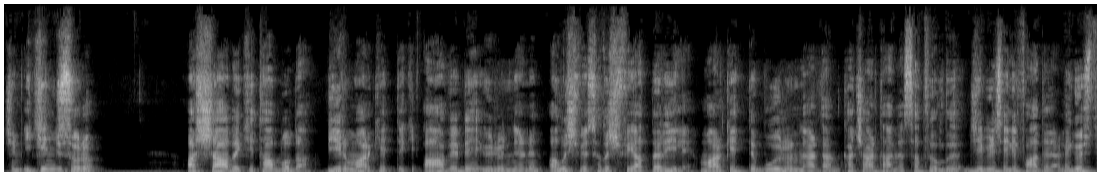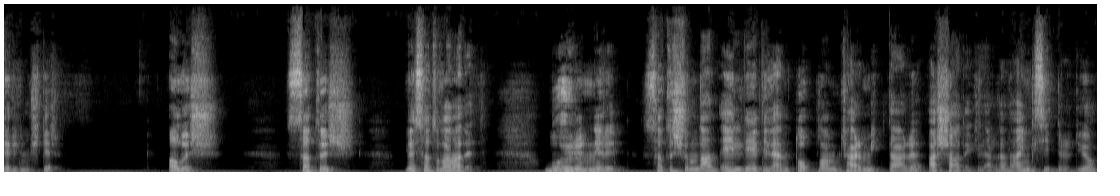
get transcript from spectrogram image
Şimdi ikinci soru. Aşağıdaki tabloda bir marketteki A ve B ürünlerinin alış ve satış fiyatları ile markette bu ürünlerden kaçar tane satıldığı cebirsel ifadelerle gösterilmiştir. Alış, satış ve satılan adet. Bu ürünlerin satışından elde edilen toplam kar miktarı aşağıdakilerden hangisidir diyor.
